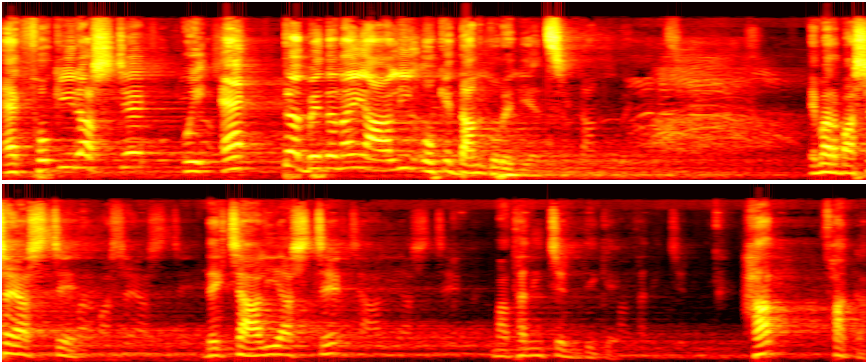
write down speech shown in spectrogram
এক ফকির আসছে, ওই একটা বেদনাই আলী ওকে দান করে দিয়েছে। এবার বাসায় আসছে। দেখছে আলী আসছে, মাথা নিচের দিকে। হাত ফাঁকা,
